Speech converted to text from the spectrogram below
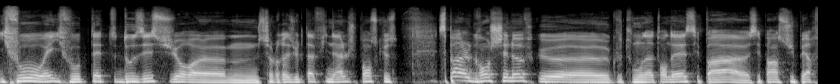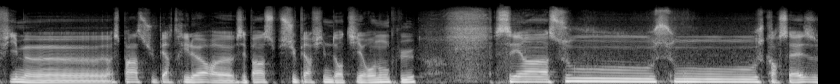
il faut, ouais, il faut peut-être doser sur euh, sur le résultat final. Je pense que c'est pas le grand chef-d'œuvre que euh, que tout le monde attendait. C'est pas euh, c'est pas un super film, euh, c'est pas un super thriller, euh, c'est pas un su- super film d'anti-héros non plus. C'est un sous sous Scorsese,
